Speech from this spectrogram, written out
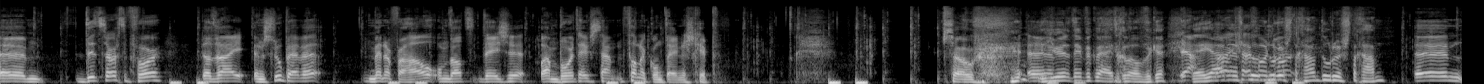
Um, dit zorgt ervoor dat wij een sloep hebben met een verhaal, omdat deze aan boord heeft staan van een containerschip. Zo. je bent het even kwijt, geloof ik, hè? Ja, ja, ja doe, rustig aan, doe rustig aan. Ehm,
